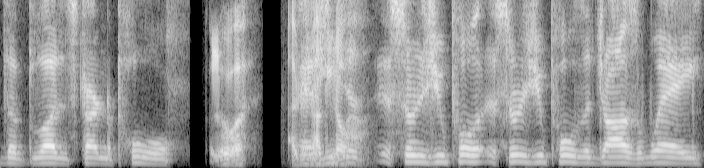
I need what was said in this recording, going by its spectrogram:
the blood is starting to pool. I do And not know. just- as soon as you pull, as soon as you pull the jaws away,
